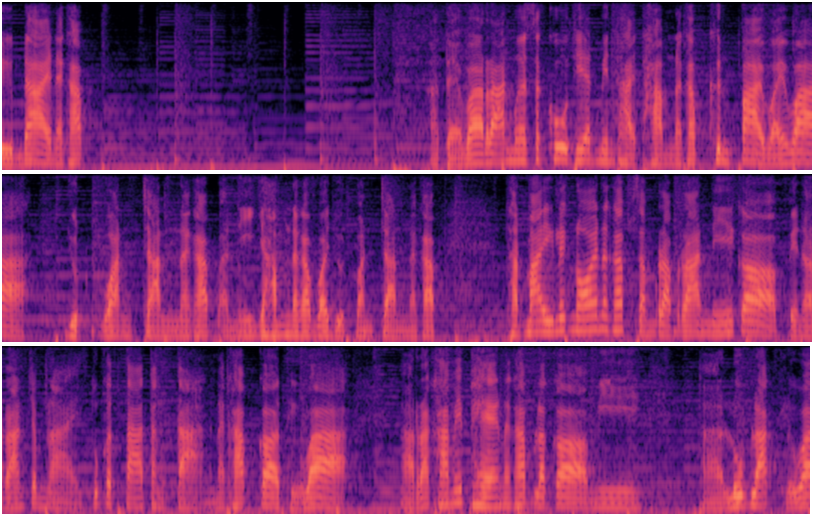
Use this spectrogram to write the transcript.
ดื่มได้นะครับแต่ว่าร้านเมื่อสักครู่ที่แอดมินถ่ายทำนะครับขึ้นป้ายไว้ว่าหยุดวันจันทร์นะครับ อันนี้ย้ำนะครับว่าหยุดวันจันทร์นะครับถัดมาอีกเล็กน้อยนะครับสำหรับร้านนี้ก็เป็นร้านจำหน่ายตุ๊กตาต่างๆนะครับ ก็ถือว่า ราคาไม่แพงนะครับ แล้วก็มีรูปลักษณ์หรือว่า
